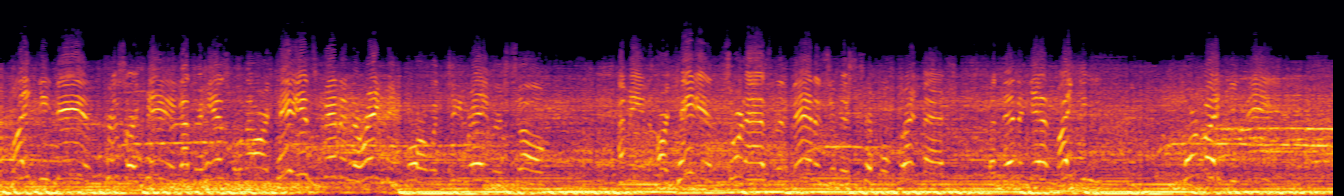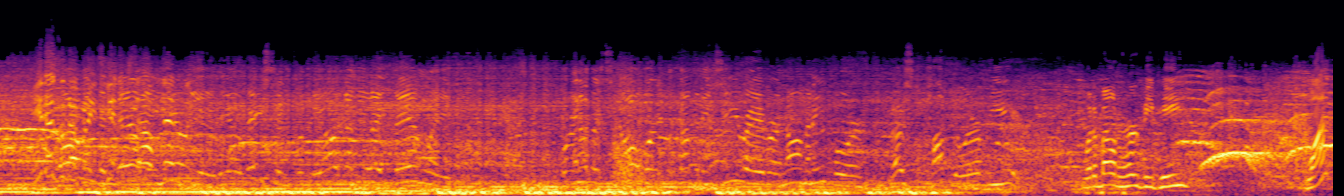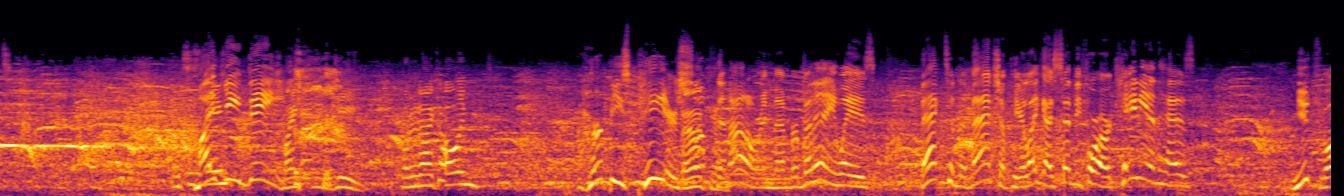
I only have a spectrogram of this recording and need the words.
Mikey D and Chris Arkadian got their hands full. Now, Arkadian's been in the ring before with G Raver, so, I mean, Arkadian sort of has an advantage in this triple threat match. But then again, Mikey, poor Mikey D, he doesn't know what he's getting himself into. The ovation from the RWA family for another stalwart in the company, G-Raver, nominee for most popular of the year. What about Herbie P? What? What's his Mikey name? D. Mikey D. What did I call him? herpes P or something. Okay. I don't remember. But anyways, back to the matchup here. Like I said before, Arkadian has mutual,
